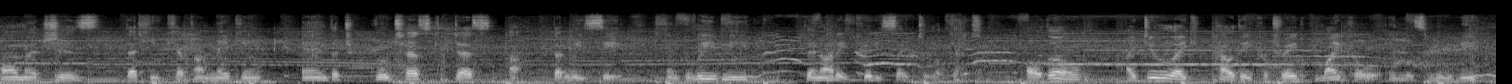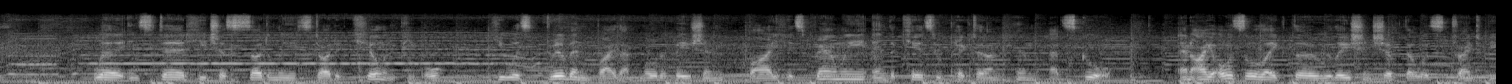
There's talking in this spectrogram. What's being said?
homages that he kept on making and the grotesque deaths uh, that we see. And believe me, they're not a pretty sight to look at. Although, I do like how they portrayed Michael in this movie, where instead he just suddenly started killing people. He was driven by that motivation by his family and the kids who picked on him at school. And I also like the relationship that was trying to be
